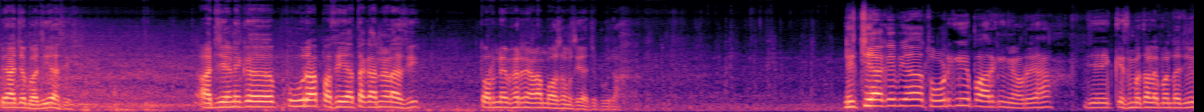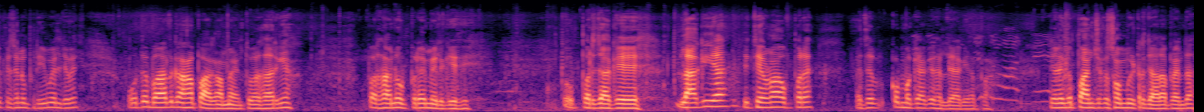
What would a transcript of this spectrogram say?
ਤੇ ਅੱਜ ਵਧੀਆ ਸੀ। ਅੱਜ ਯਾਨੀ ਕਿ ਪੂਰਾ ਪਸੇ ਯਾਤਰਾ ਕਰਨ ਵਾਲਾ ਸੀ, ਤੁਰਨੇ ਫਿਰਨੇ ਵਾਲਾ ਮੌਸਮ ਸੀ ਅੱਜ ਪੂਰਾ। ਨੀਚੇ ਆ ਕੇ ਵੀ ਆ ਥੋੜੀਆਂ ਪਾਰਕਿੰਗ ਹੋ ਰਿਹਾ ਜੇ ਕਿਸਮਤ ਵਾਲੇ ਬੰਦਾ ਜਿਹਨੂੰ ਕਿਸੇ ਨੂੰ ਫ੍ਰੀ ਮਿਲ ਜਾਵੇ ਉਹ ਤੋਂ ਬਾਅਦ ਗਾਹਾਂ ਪਾਗਾ ਮੈਂ ਤੋਂ ਸਾਰੀਆਂ, ਪਰ ਸਾਨੂੰ ਉੱਪਰੇ ਮਿਲ ਗਈ ਸੀ। ਉੱਪਰ ਜਾ ਕੇ ਲੱਗ ਹੀ ਆ, ਜਿੱਥੇ ਹੋਣਾ ਉੱਪਰ। ਇੱਥੇ ਘੁੰਮ ਕੇ ਆ ਕੇ ਥੱਲੇ ਆ ਗਏ ਆਪਾਂ। ਯਾਨੀ ਕਿ 500 ਮੀਟਰ ਜ਼ਿਆਦਾ ਪੈਂਦਾ।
